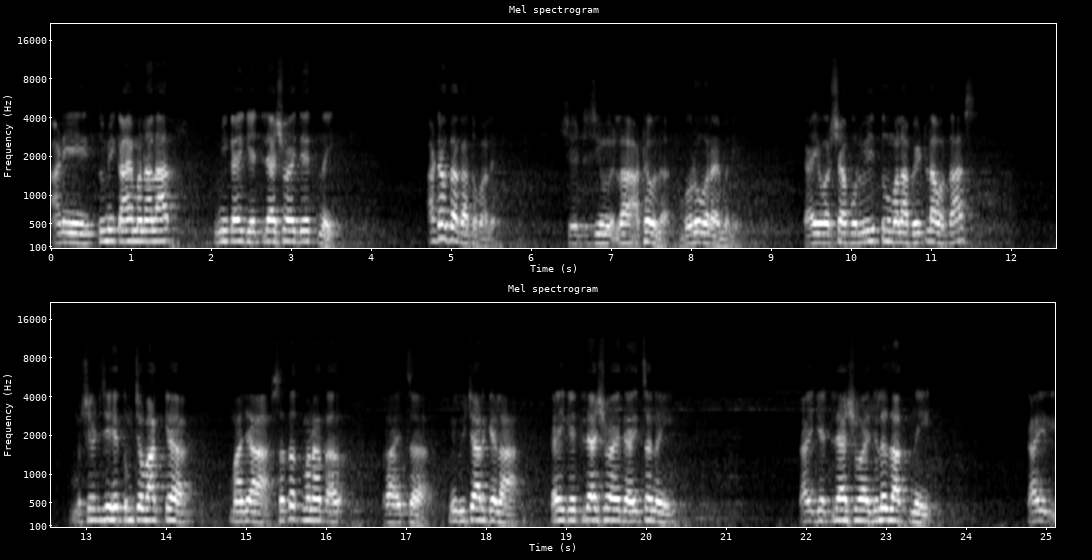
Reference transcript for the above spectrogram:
आणि तुम्ही काय म्हणालात? मी काही घेतल्याशिवाय देत नाही. आठवतं का तुम्हाला? शेठजीला आठवलं. बरोबर आहे म्हणे. काही वर्षापूर्वी तू मला भेटला होतास. मग शेठजी हे तुमचं वाक्य माझ्या सतत मनात राहायचं. मी विचार केला काही घेतल्याशिवाय द्यायचं नाही. काही घेतल्याशिवाय दिलं जात नाही. काही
